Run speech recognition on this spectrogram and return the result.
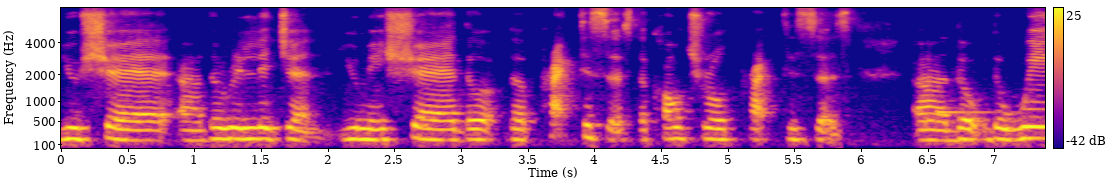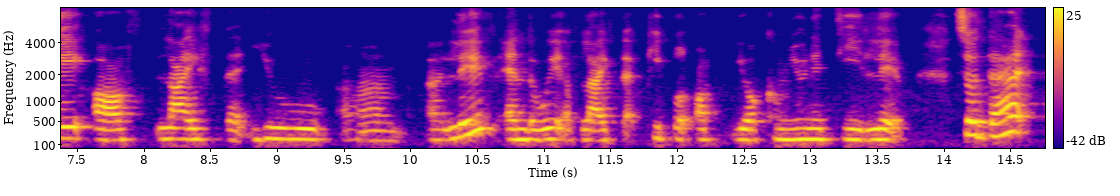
you share uh, the religion, you may share the, the practices, the cultural practices, uh, the, the way of life that you um, uh, live and the way of life that people of your community live. So that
